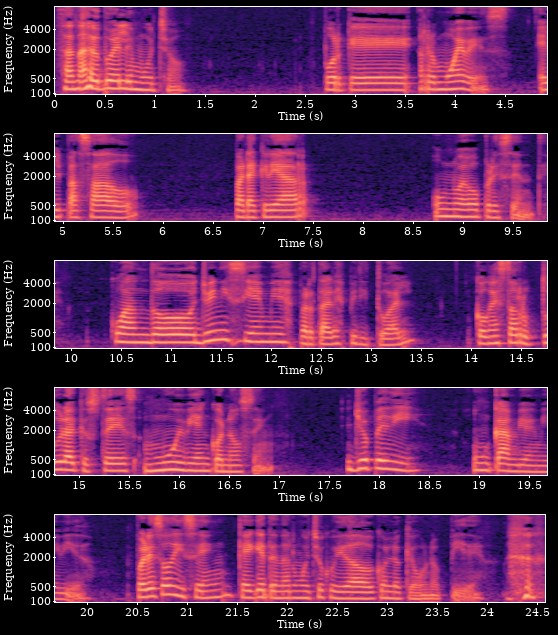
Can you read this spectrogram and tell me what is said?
Sanar duele mucho, porque remueves el pasado para crear un nuevo presente. Cuando yo inicié mi despertar espiritual, con esta ruptura que ustedes muy bien conocen. Yo pedí un cambio en mi vida. Por eso dicen que hay que tener mucho cuidado con lo que uno pide.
